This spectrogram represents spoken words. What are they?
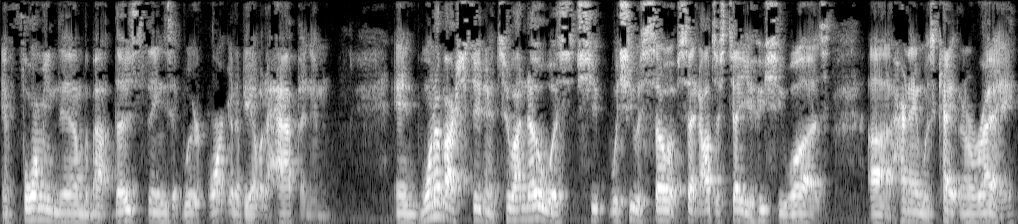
informing them about those things that we weren't going to be able to happen. And and one of our students, who I know was she, was, she was so upset, I'll just tell you who she was. Uh, her name was Caitlin Ray.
